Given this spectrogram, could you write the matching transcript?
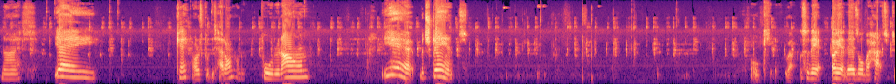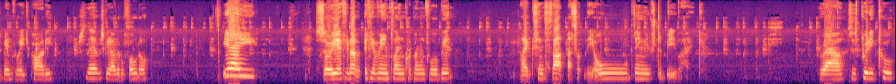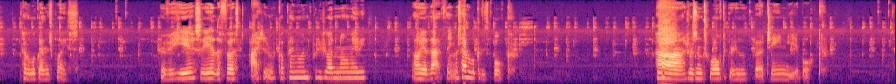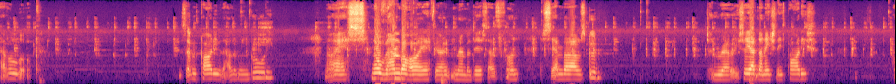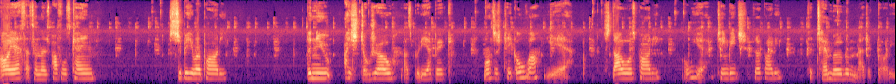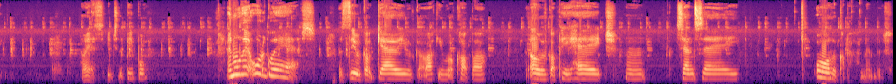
Nice. Yay! Okay, I'll just put this hat on. I'll put it on. Yeah, let's dance. Okay, well, so there, oh yeah, there's all the hats which have been for each party. So there, let's get our little photo. Yay! So yeah, if you know, if you haven't been playing Penguin for a bit, like since that, that's what the old thing used to be like. Wow, this is pretty cool. Have a look at this place over here. So yeah, the first item of Club Penguin. Pretty sure I don't know, maybe. Oh yeah, that thing. Let's have a look at this book. Ah, 2012 to 2013 yearbook. Let's have a look. The seventh party with the Halloween party. Nice. November, oh if you don't remember this, that was fun. December, that was good. January. So yeah, I've done each of these parties. Oh yes, that's when those puffles came. Superhero party. The new Ice Dojo. That's pretty epic. Monsters Take Over. Yeah. Star Wars party. Oh yeah. Teen Beach Third party. September the Magic Party. Oh yes, each of the people. And all their autographs. Let's see, we've got Gary, we've got Rocky, we've got Copper. Oh, we've got PH, hmm, Sensei, all the Copper members.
